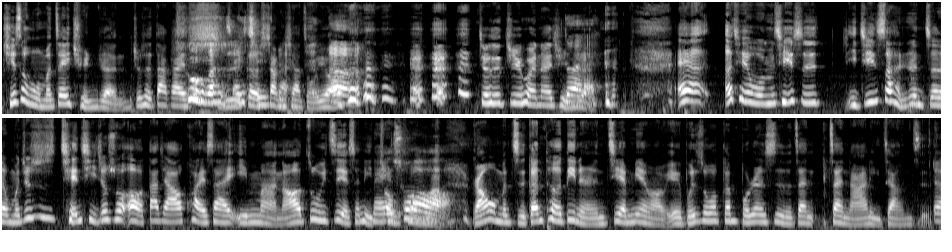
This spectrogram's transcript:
其实我们这一群人就是大概 十个上下左右。就是聚会那群人，哎呀，而且我们其实已经算很认真了。我们就是前期就说哦，大家要快筛阴嘛，然后注意自己的身体状况嘛。然后我们只跟特定的人见面嘛，也不是说跟不认识的在在哪里这样子。对。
